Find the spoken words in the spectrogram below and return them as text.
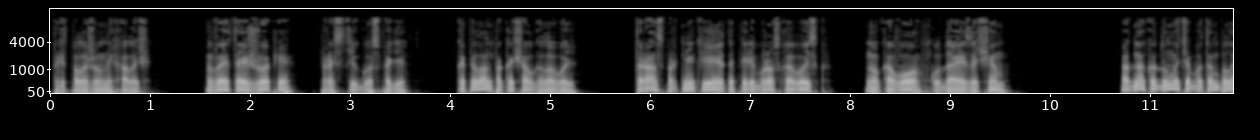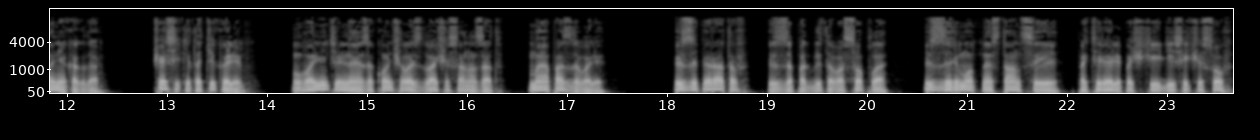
предположил Михалыч. «В этой жопе? Прости, Господи». Капеллан покачал головой. «Транспортники — это переброска войск. Но кого, куда и зачем?» Однако думать об этом было некогда. Часики-то тикали. Увольнительная закончилась два часа назад. Мы опаздывали. Из-за пиратов, из-за подбитого сопла, из-за ремонтной станции потеряли почти десять часов,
